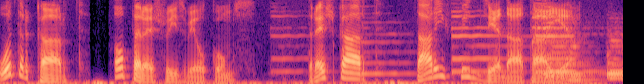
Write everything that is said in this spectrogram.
otrkārt, operešu izvilkums, treškārt, tarifi dziedātājiem.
